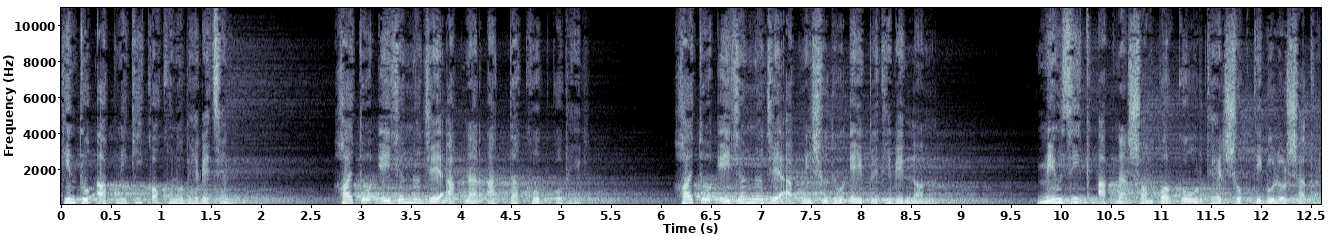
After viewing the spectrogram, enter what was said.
কিন্তু আপনি কি কখনো ভেবেছেন হয়তো এই জন্য যে আপনার আত্মা খুব গভীর। হয়তো এই জন্য যে আপনি শুধু এই পৃথিবীর নন। মিউজিক আপনার সম্পর্ক ঊর্ধ্বের শক্তিগুলোর সাথে।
